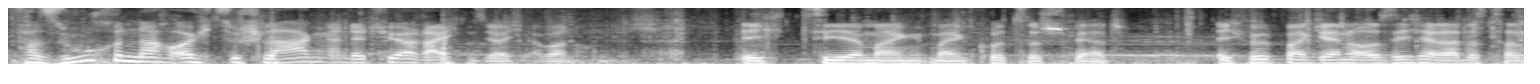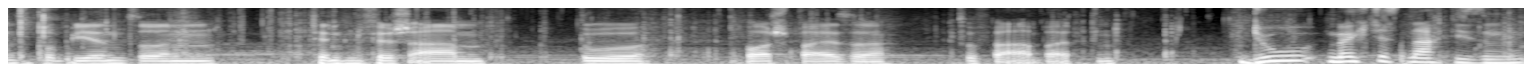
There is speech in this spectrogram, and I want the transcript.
versuchen nach euch zu schlagen, an der Tür erreichen sie euch aber noch nicht. Ich ziehe mein, mein kurzes Schwert. Ich würde mal gerne aus sicherer Distanz probieren, so einen Tintenfischarm zu Vorspeise zu verarbeiten. Du möchtest nach diesem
